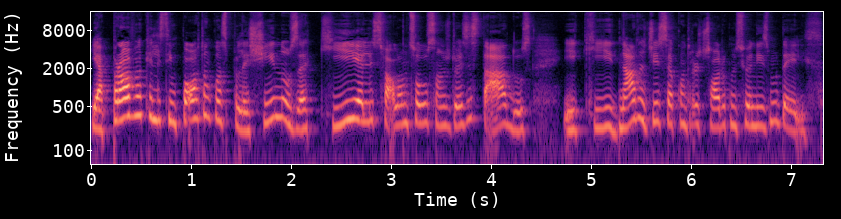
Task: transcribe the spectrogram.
E a prova que eles se importam com os palestinos é que eles falam de solução de dois estados e que nada disso é contraditório com o sionismo deles.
